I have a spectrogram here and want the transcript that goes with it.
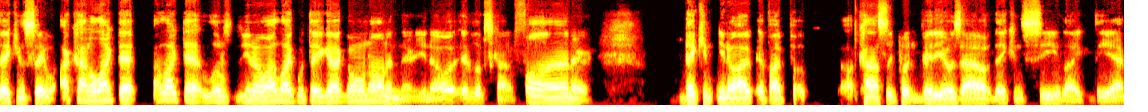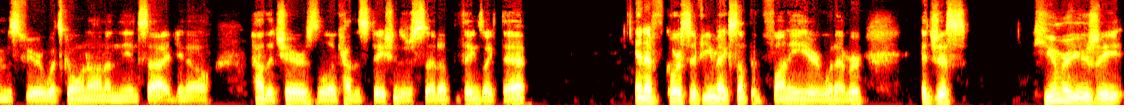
they can say, well, I kind of like that. I like that little, you know, I like what they got going on in there. You know, it looks kind of fun. Or they can, you know, if I put, uh, constantly putting videos out, they can see like the atmosphere, what's going on on the inside. You know, how the chairs look, how the stations are set up, things like that. And of course, if you make something funny or whatever, it just humor usually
